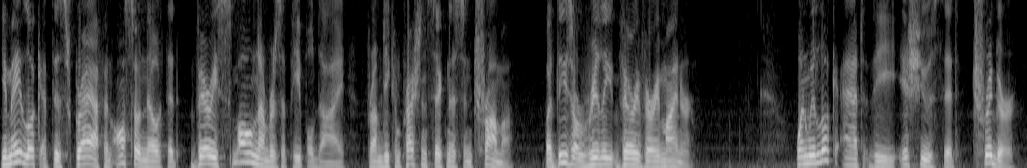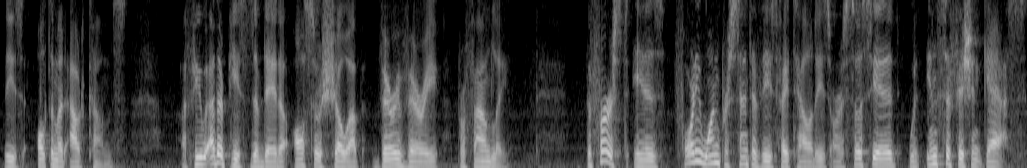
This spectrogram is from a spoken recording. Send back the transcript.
You may look at this graph and also note that very small numbers of people die from decompression sickness and trauma, but these are really very, very minor. When we look at the issues that trigger these ultimate outcomes, a few other pieces of data also show up very, very profoundly. The first is 41% of these fatalities are associated with insufficient gas.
